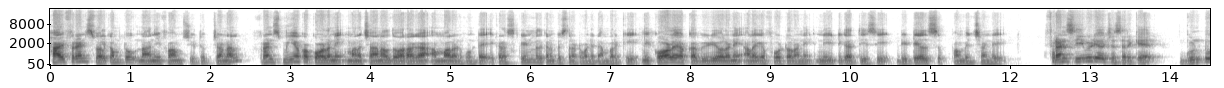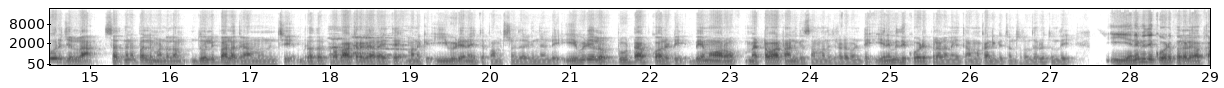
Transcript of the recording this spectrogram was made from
Hi friends welcome to Nani farms YouTube channel friends మీ యొక్క కోళ్ళని మన ఛానల్ ద్వారాగా అమ్మాలనుకుంటే ఇక్కడ స్క్రీన్ మీద కనిపిస్తున్నటువంటి నెంబర్కి మీ కోళ్ళ యొక్క వీడియోలని అలాగే ఫోటోలని నీట్గా తీసి డీటెయిల్స్ పంపించండి. ఫ్రెండ్స్ ఈ వీడియో వచ్చేసరికి గుంటూరు జిల్లా సత్తెనపల్లి మండలం దూలిపాల గ్రామం నుంచి బ్రదర్ ప్రభాకర్ గారు అయితే మనకి ఈ వీడియోని అయితే పంపించడం జరిగిందండి. ఈ వీడియోలో టూ టాప్ క్వాలిటీ భీమవరం మెట్టవాటానికి సంబంధించినటువంటి ఎనిమిది కోడి పిల్లలను అయితే అమ్మకానికి ఉంచడం జరుగుతుంది. ఈ ఎనిమిది కోడి పిల్లల యొక్క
